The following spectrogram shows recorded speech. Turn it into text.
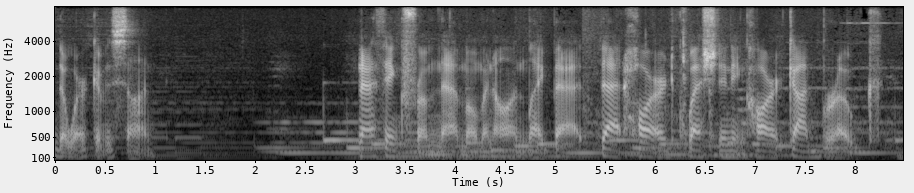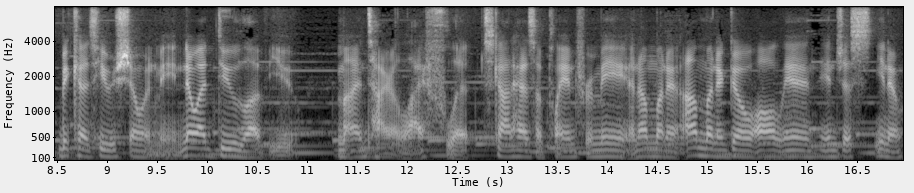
the work of his son. And I think from that moment on, like that, that hard questioning heart, God broke because he was showing me, no, I do love you my entire life flipped. God has a plan for me and I'm going to I'm going to go all in and just, you know,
